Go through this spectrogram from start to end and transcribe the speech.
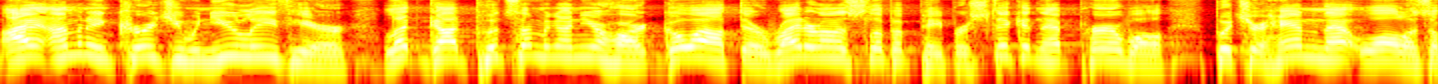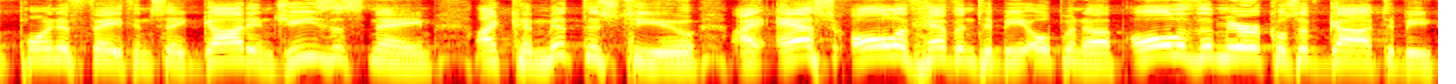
I, am going to encourage you when you leave here, let God put something on your heart. Go out there, write it on a slip of paper, stick it in that prayer wall, put your hand on that wall as a point of faith, and say, God, in Jesus' name, I commit this to you. I ask all of heaven to be opened up, all of the miracles of God to be,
